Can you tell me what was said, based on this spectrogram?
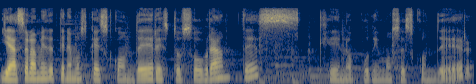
Ya solamente tenemos que esconder estos sobrantes que no pudimos esconder.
